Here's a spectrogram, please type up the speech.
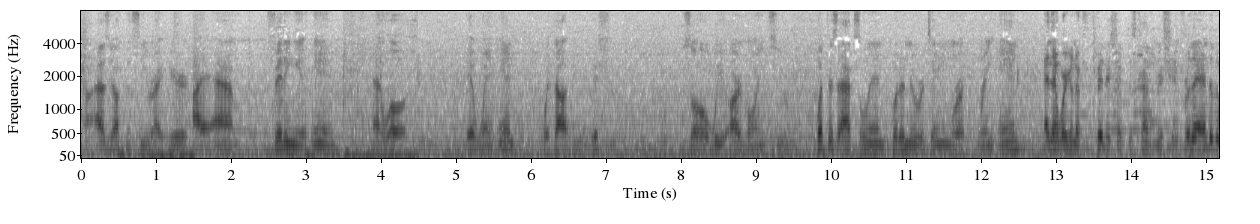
Now, as y'all can see right here, I am fitting it in and well, it went in without any issue. So we are going to put this axle in, put a new retaining ring in, and then we're gonna finish up this transmission for the end of the week.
